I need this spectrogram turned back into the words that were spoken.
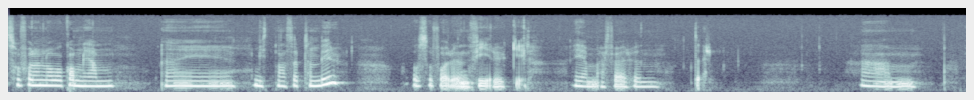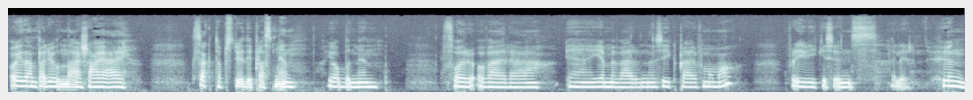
så får hun lov å komme hjem i midten av september. Og så får hun fire uker hjemme før hun dør. Um, og i den perioden der så har jeg sagt opp studieplassen min, jobben min, for å være eh, hjemmeværende sykepleier for mamma. Fordi vi ikke syns, eller hun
